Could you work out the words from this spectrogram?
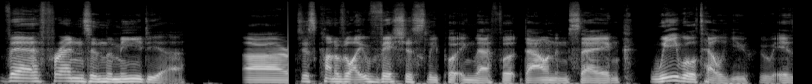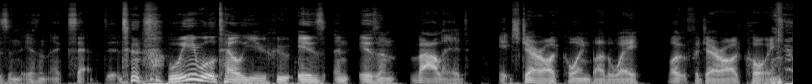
Their friends in the media are just kind of like viciously putting their foot down and saying, We will tell you who is and isn't accepted. we will tell you who is and isn't valid. It's Gerard Coyne, by the way. Vote for Gerard Coyne.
